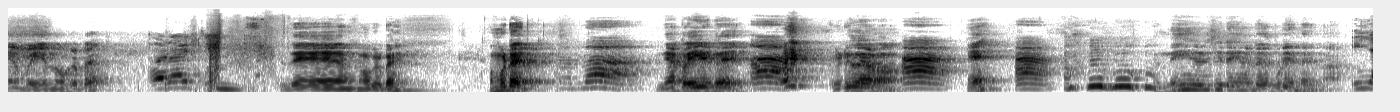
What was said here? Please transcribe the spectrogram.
ഞാൻ പയ്യെ നോക്കട്ടെ. ഇതേ നോക്കട്ടെ. അമ്മൂട്ടൻ ഞാൻ ട്രൈ ചെയ്യട്ടെ? കുടി വേണോ? ആ. ഏ? ആ. നീ കഴിച്ചിട്ട് എങ്ങനെ പുളി ഉണ്ടായിരുന്നോ? ഇല്ല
